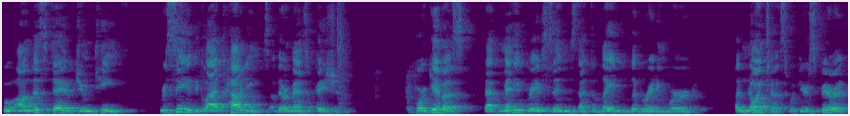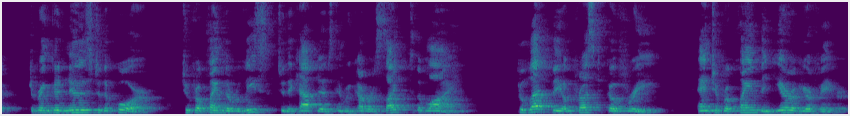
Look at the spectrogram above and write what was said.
who on this day of Juneteenth received the glad tidings of their emancipation. Forgive us that many grave sins that delayed the liberating word. Anoint us with your spirit to bring good news to the poor, to proclaim the release to the captives and recover sight to the blind, to let the oppressed go free, and to proclaim the year of your favor.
